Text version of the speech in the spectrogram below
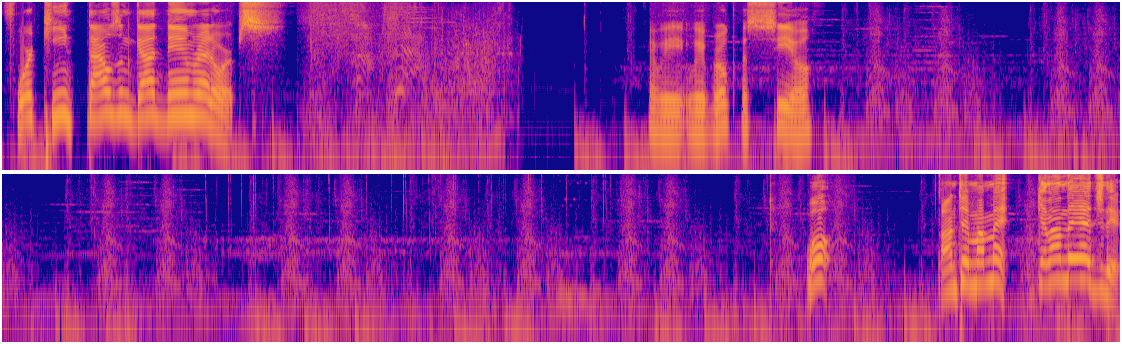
Fourteen thousand goddamn red orbs. Okay, we we broke the seal. Whoa! Dante, my man, get on the edge there.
